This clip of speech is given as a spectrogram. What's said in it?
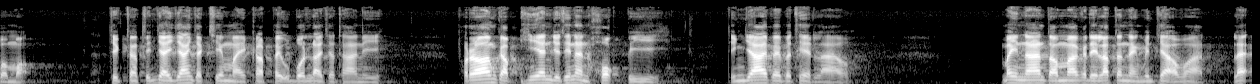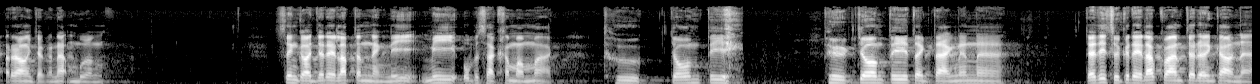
บ่เหมาะ จึงตัดสินใจย่างจากเชียงใหม่กลับไปอุบลราชธานี พร้อมกับเฮียนอยู่ที่นั่นหกปี จึงย้ายไปประเทศลาว ไม่นานต่อมาก็ได้รับตำแหน่งเป็นเจ้าอาวาสและรองเจ้าคณะเมือง ซึ่งก่อนจะได้รับตำแหน่งนี้มีอุปสรรคเข้ามามาก ถูกโจมตี ถูกโจมตีต่าง ๆนานาแต่ที่สุดก็ได้รับความเจริญก้าวหน้า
